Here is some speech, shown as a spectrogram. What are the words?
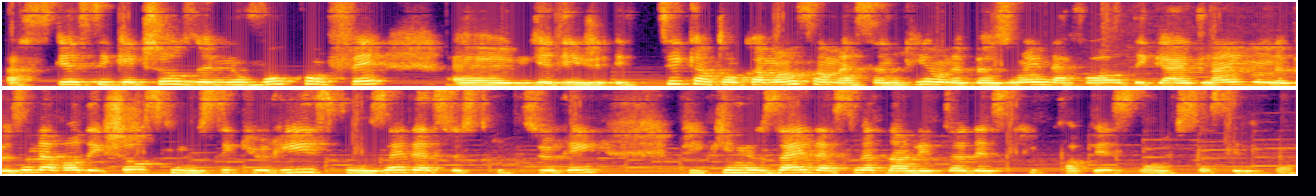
parce que c'est quelque chose de nouveau qu'on fait. Euh, il y a des, tu sais, quand on commence en maçonnerie, on a besoin d'avoir des guidelines, on a besoin d'avoir des choses qui nous sécurisent, qui nous aident à se structurer, puis qui nous aident à se mettre dans l'état d'esprit propice. Donc ça, c'est le cas.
